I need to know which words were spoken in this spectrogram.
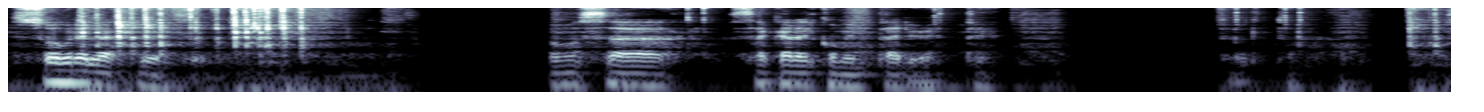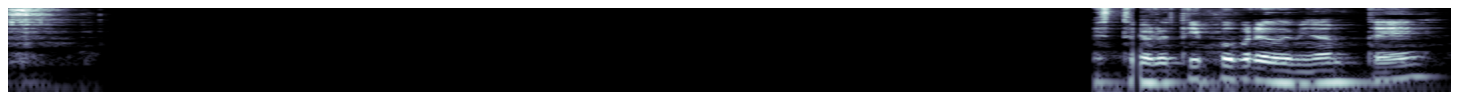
sobre la juventud. Vamos a sacar el comentario este. Estereotipo predominante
